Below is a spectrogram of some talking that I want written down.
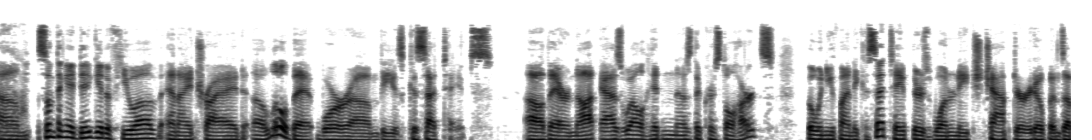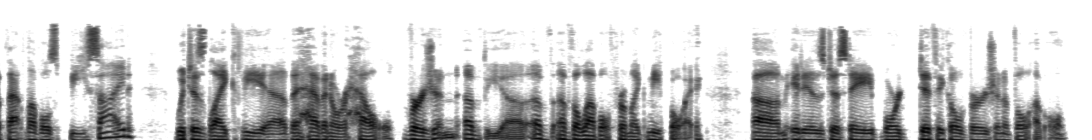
Um, Something I did get a few of, and I tried a little bit, were um, these cassette tapes. Uh, they are not as well hidden as the Crystal Hearts, but when you find a cassette tape, there's one in each chapter. It opens up that level's B side, which is like the uh, the heaven or hell version of the uh, of of the level from like Meat Boy. Um, it is just a more difficult version of the level.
